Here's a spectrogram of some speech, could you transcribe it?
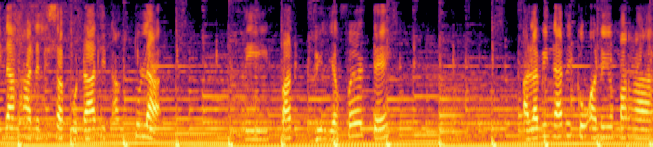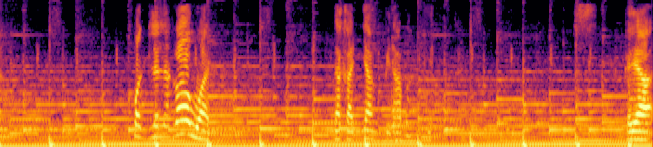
inaanalisa po natin ang tula ni Pat Villafuerte, alamin natin kung ano yung mga paglalarawan na kanyang binabanggit. Kaya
